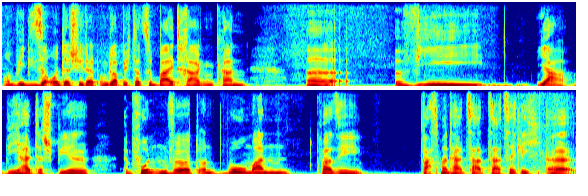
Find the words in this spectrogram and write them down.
Und wie dieser Unterschied halt unglaublich dazu beitragen kann, äh, wie, ja, wie halt das Spiel empfunden wird und wo man quasi was man halt tatsächlich äh,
